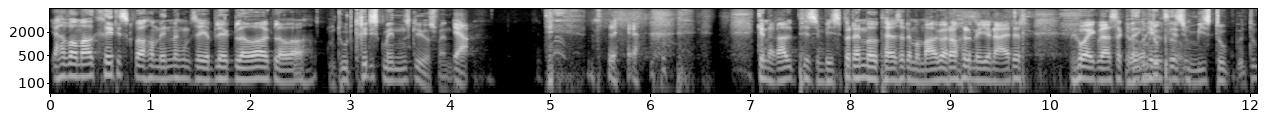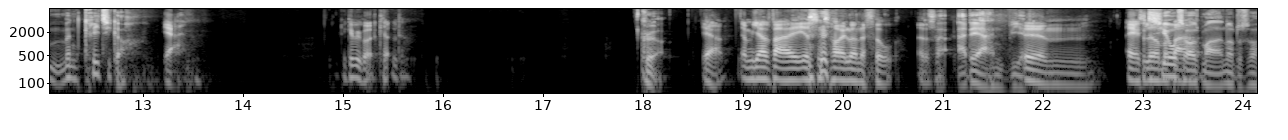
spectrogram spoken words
Jeg har været meget kritisk for ham, inden han kom til. Jeg bliver gladere og gladere. Men du er et kritisk menneske, jo, Svend. Ja. det er. Generelt pessimist. På den måde passer det mig meget godt at holde med United. Det behøver ikke være så glad ikke, hele du er pessimist, du, du, men kritiker. Ja. Det kan vi godt kalde det. Kør. Ja. Jamen, jeg, var, jeg synes, Højlund er fed. Altså. Ja, det er han virkelig. Øhm, og jeg så det glæder siger mig bare, også meget, når du så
